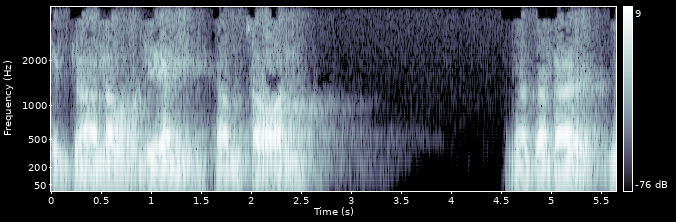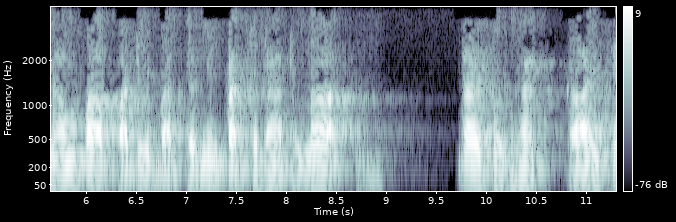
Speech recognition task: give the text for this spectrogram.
ศึกษาเล่าเรียนคำสอน แล้วก็ได้นำปาปฏิบัติจนนี้ปัจนาทุละได้ฝึกหัดกายใจ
